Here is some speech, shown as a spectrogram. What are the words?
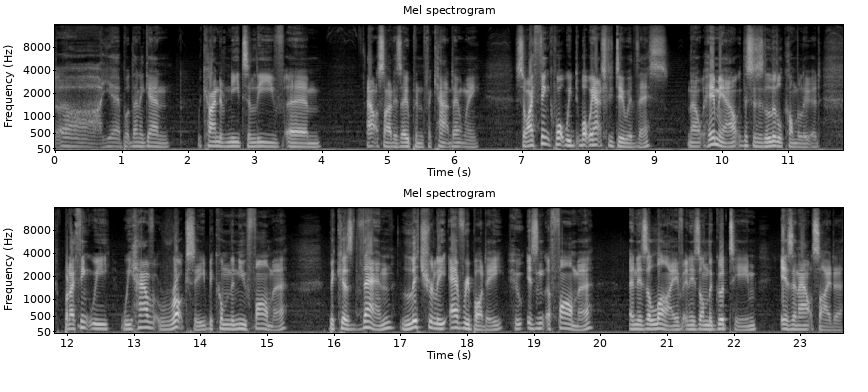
Oh yeah, but then again, we kind of need to leave um outsiders open for cat, don't we? So I think what we what we actually do with this now, hear me out. This is a little convoluted, but I think we we have Roxy become the new farmer, because then literally everybody who isn't a farmer and is alive and is on the good team is an outsider.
